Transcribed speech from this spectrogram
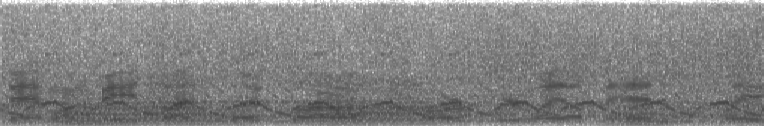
Stand one B, advised so far, more freeway up ahead is clear.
